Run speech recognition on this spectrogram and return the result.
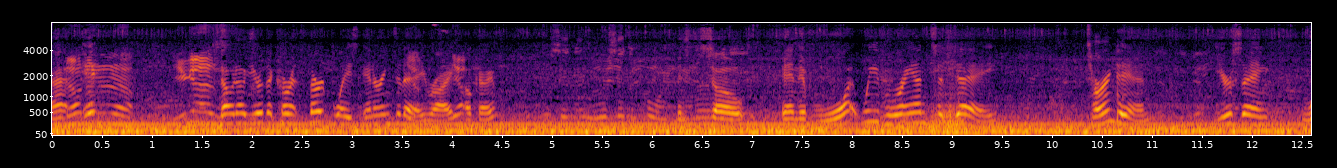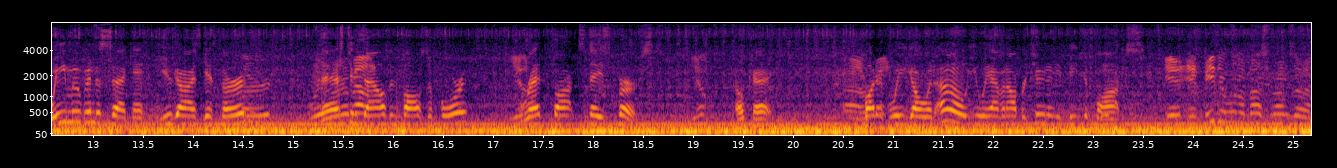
At No, no, no, no. You guys. no, no, you're the current third place entering today, Yep, right? yep. Okay. We're sitting, we're sitting at. And so, and if what we've ran today turned in, you're saying we move into second, you guys get third, Third. the We're- we're about- S2000 falls to fourth, Yep. Red Fox stays first. Yep. Okay. Uh, But if we go in O, you have an opportunity to beat the Fox. if, if either one of us runs a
